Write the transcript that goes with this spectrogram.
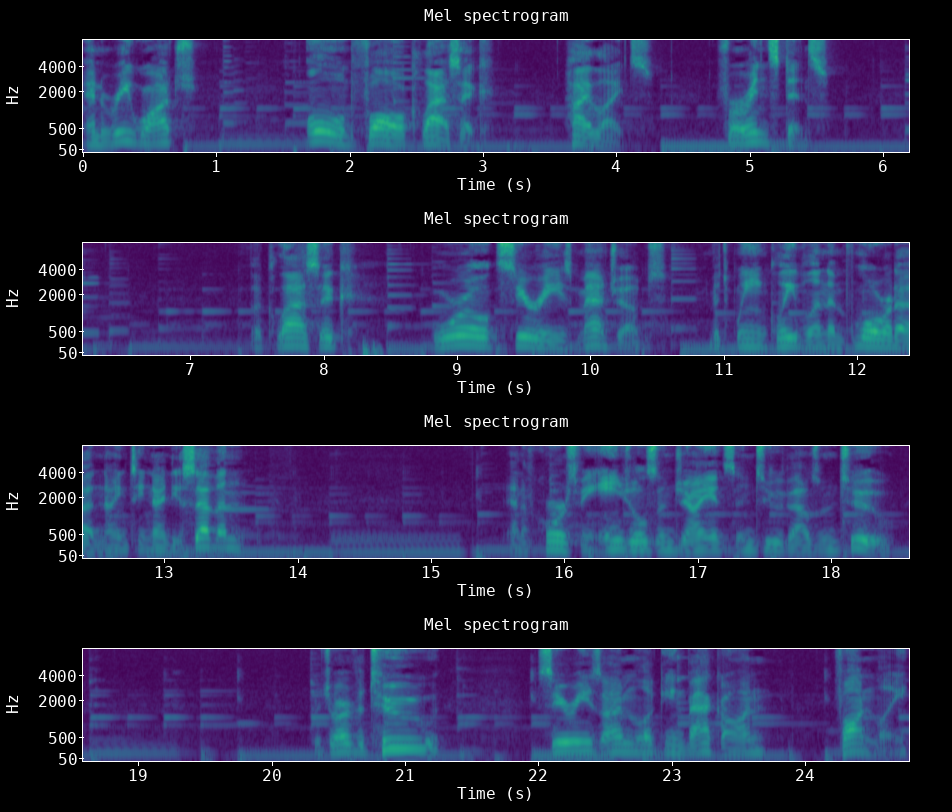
and rewatch old fall classic highlights. For instance, the classic World Series matchups between Cleveland and Florida in 1997, and of course the Angels and Giants in 2002, which are the two series I'm looking back on fondly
